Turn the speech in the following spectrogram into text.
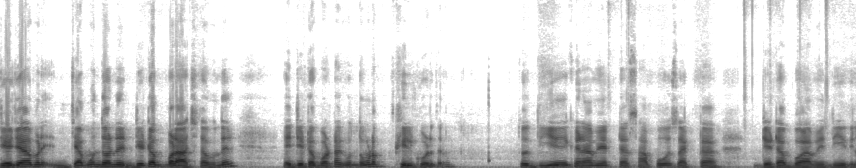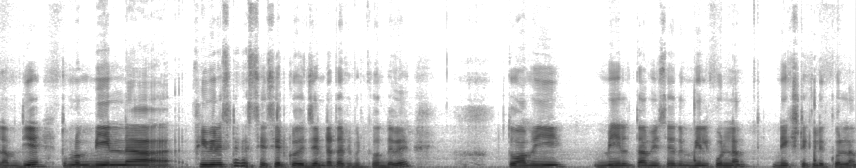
যে যা মানে যেমন ধরনের ডেট অফ বার্থ আছে তোমাদের, এই ডেট অফ বার্থটা তোমরা ফিল করে দেবে। তো দিয়ে এখানে আমি একটা সাপোজ একটা ডেট অফ বার্থ আমি দিয়ে দিলাম। দিয়ে তোমরা মেল না ফিমেল সেটাকে সেট করে জেন্ডারটা ফিমেল করে দেবে। তো আমি মেল তো আমি সেহেতু মেল করলাম নেক্সটে ক্লিক করলাম।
